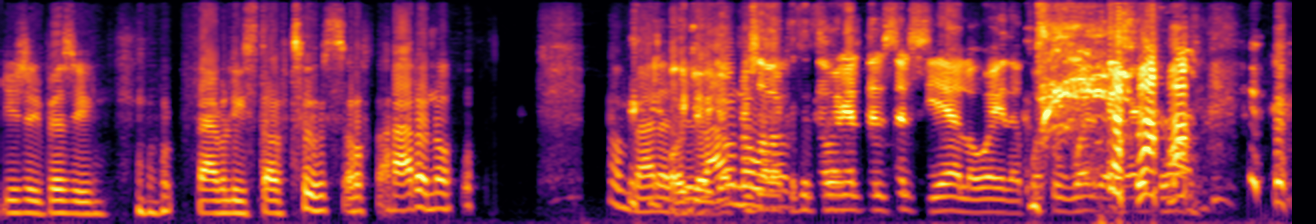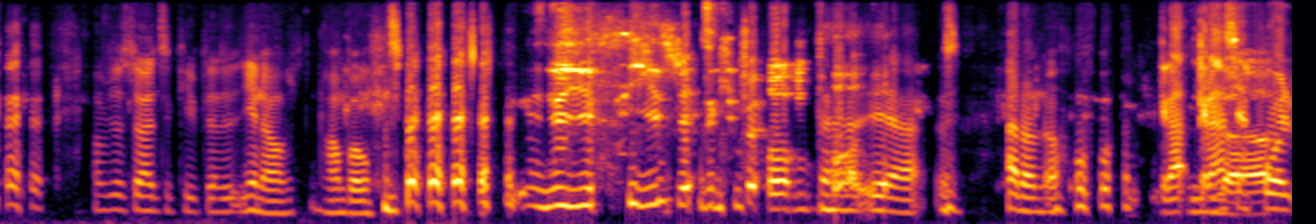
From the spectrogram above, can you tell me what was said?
usually busy family stuff too. So I don't know. I'm bad at Oye, this. yo I don't know pensaba que tú to en el tercer cielo, güey. Después tú vuelves. I'm just trying to keep it, you know, humble. You, you, you trying to keep it humble. yeah, I don't know. Gra- gracias No. por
